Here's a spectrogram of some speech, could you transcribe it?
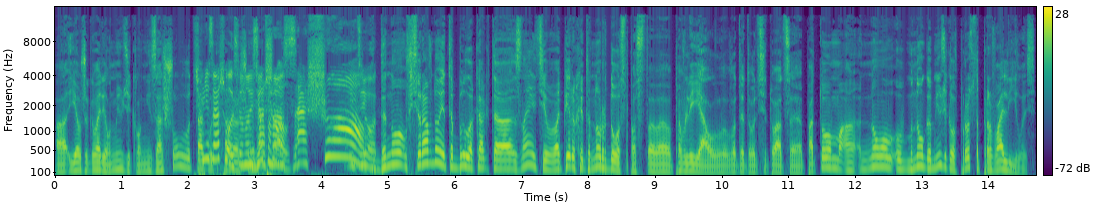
а, я уже говорил, мюзикл не зашел вот Почему так не вот зашел, если хорошо? он идет у Зашел, нас? зашел! Идет. Да но все равно это было как-то, знаете, во-первых, это Нордост поста- повлиял, вот эта вот ситуация. Потом, а, ну, много мюзиклов просто провалилось.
